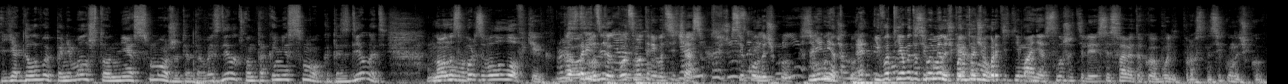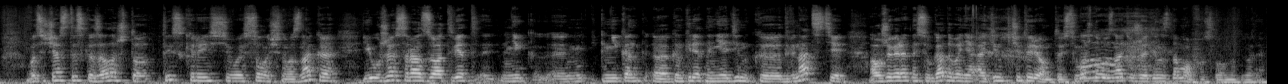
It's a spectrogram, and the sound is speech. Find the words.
я головой понимал, что он не сможет этого сделать, он так и не смог это сделать. Но он использовал уловки. Просто Вот, вот, вот смотри, вот сейчас, секундочку, людьми, Не, нет, секундочку. э, и вот я в этот момент Секундочку, я хочу подумал- обратить внимание, слушатели, если с вами такое будет, просто на секундочку. Вот сейчас ты сказала, что ты, скорее всего, из солнечного знака, и уже сразу ответ э, не, э, не кон- конкретно не один к 12, а уже вероятность угадывания один к 4. То есть можно узнать уже один из домов, условно говоря.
